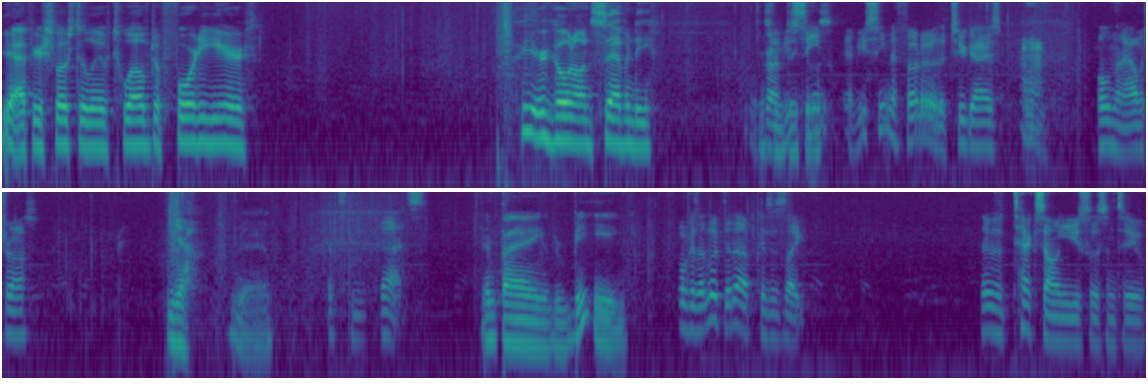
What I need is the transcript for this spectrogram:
Yeah, if you're supposed to live 12 to 40 years, you're going on 70. That's Bro, have you seen have you seen the photo of the two guys holding an albatross? Yeah. Yeah. That's nuts. Them things are big. Well, because I looked it up because it's like there's a tech song you used to listen to. It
